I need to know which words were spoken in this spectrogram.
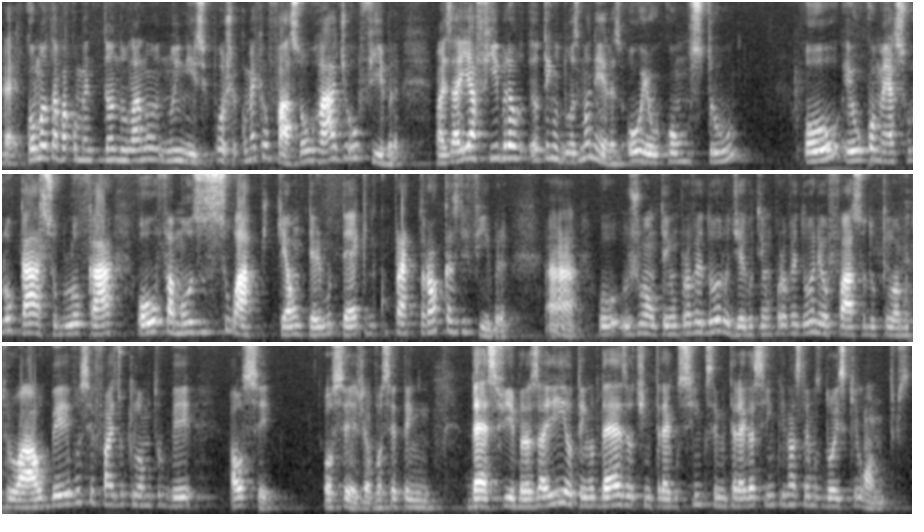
É, como eu estava comentando lá no, no início, poxa, como é que eu faço? Ou rádio ou fibra. Mas aí a fibra eu tenho duas maneiras. Ou eu construo, ou eu começo a locar, sublocar, ou o famoso swap, que é um termo técnico para trocas de fibra. Ah, o, o João tem um provedor, o Diego tem um provedor, eu faço do quilômetro A ao B, você faz do quilômetro B ao C. Ou seja, você tem 10 fibras aí, eu tenho 10, eu te entrego 5, você me entrega 5 e nós temos 2 quilômetros.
